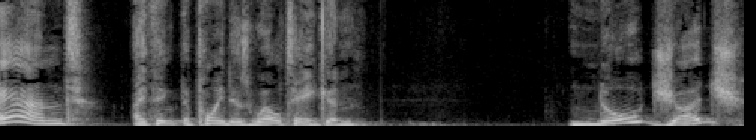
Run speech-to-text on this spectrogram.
And I think the point is well taken. No judge,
